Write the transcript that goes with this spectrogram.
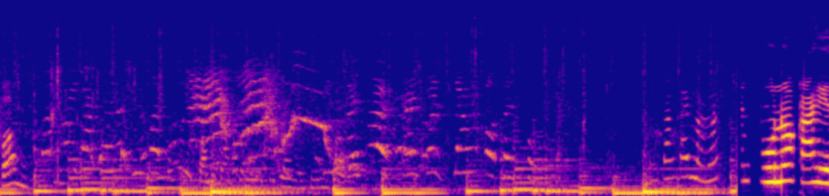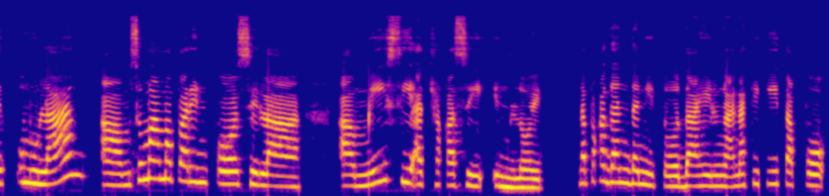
Mama? puno kahit umulan um, sumama pa rin po sila um, Macy at saka si Inloyd napakaganda nito dahil nga nakikita po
